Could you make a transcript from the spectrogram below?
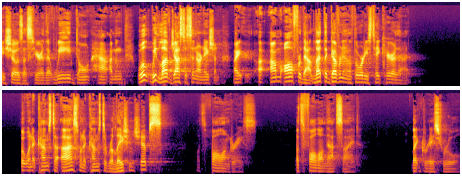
He shows us here that we don't have, I mean, we'll, we love justice in our nation. I, I'm all for that. Let the governing authorities take care of that. But when it comes to us, when it comes to relationships, let's fall on grace. Let's fall on that side. Let grace rule.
